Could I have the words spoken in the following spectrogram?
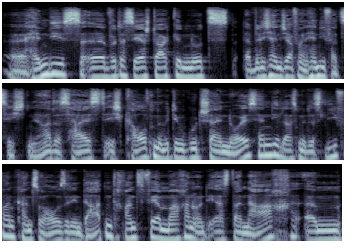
äh, Handys wird das sehr stark genutzt. Da will ich ja nicht auf mein Handy verzichten. Ja. Das heißt, ich kaufe mir mit dem Gutschein ein neues Handy, lass mir das liefern, kann zu Hause den Datentransfer machen und erst danach ähm,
